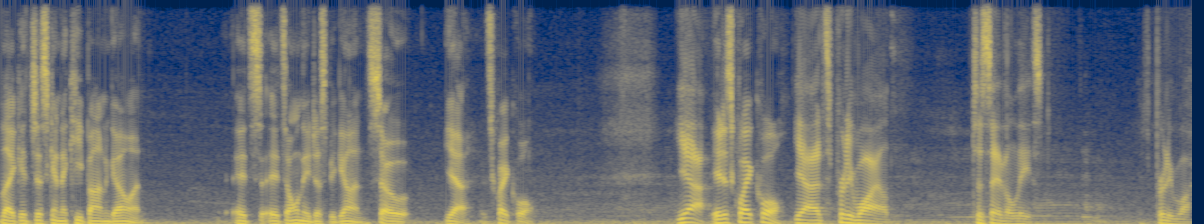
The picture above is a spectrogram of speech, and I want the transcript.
Like, it's just going to keep on going. It's, it's only just begun. So, yeah, it's quite cool. Yeah, It is quite cool. yeah, it's pretty wild, to say the least. It's pretty wild.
